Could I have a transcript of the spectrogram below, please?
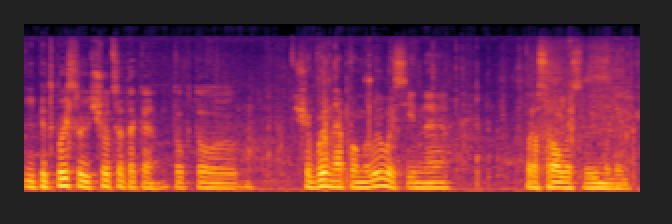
і підписують, що це таке. Тобто, щоб ви не помилились і не просрали свої модельки.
